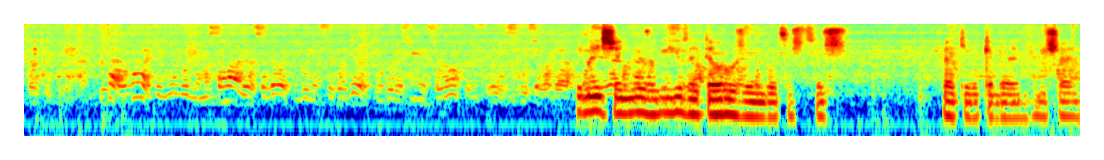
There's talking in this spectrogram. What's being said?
что-то делать. Да, давайте не будем останавливаться, давайте будем что-то делать, тем более с ней все равно здесь вода. І менше юз- юзайте оружієм, бо це ж це ж шаки викидає, мішає.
